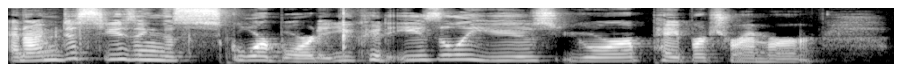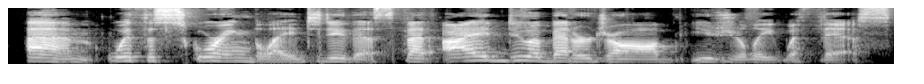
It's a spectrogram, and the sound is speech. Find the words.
and I'm just using the scoreboard. You could easily use your paper trimmer um, with a scoring blade to do this, but I do a better job usually with this.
